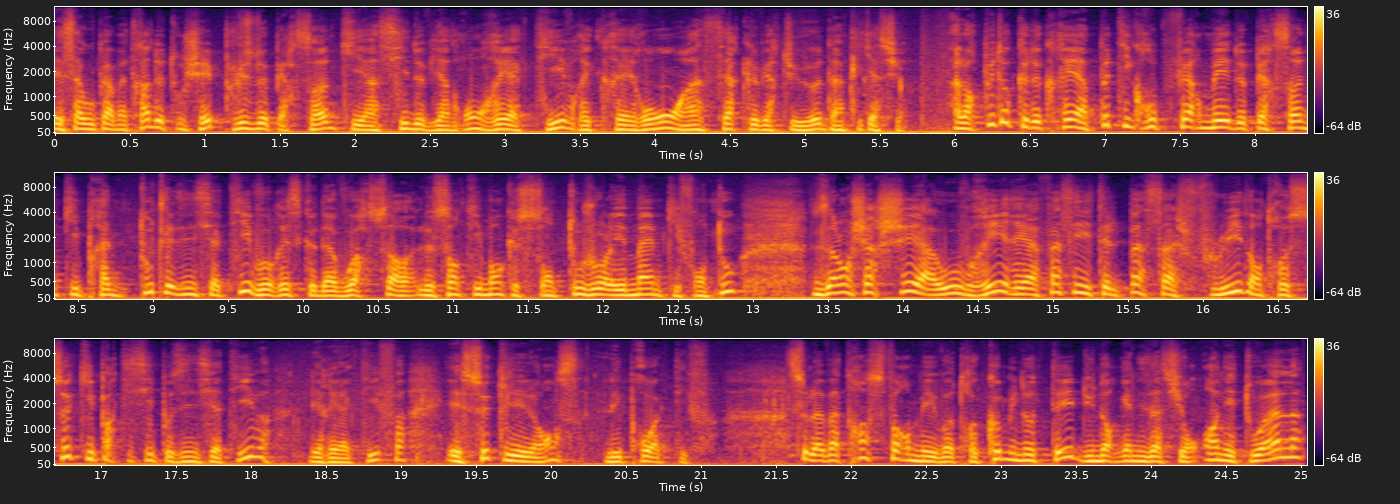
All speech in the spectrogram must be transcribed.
et ça vous permettra de toucher plus de personnes qui ainsi deviendront réactives et créeront un cercle vertueux d'implication. Alors plutôt que de créer un petit groupe fermé de personnes qui prennent toutes les initiatives au risque d'avoir le sentiment que ce sont toujours les mêmes qui font tout, nous allons chercher à ouvrir et à faciliter le passage fluide entre ceux qui participent aux initiatives les réactifs, et ceux qui les lancent, les proactifs. Cela va transformer votre communauté d'une organisation en étoile,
